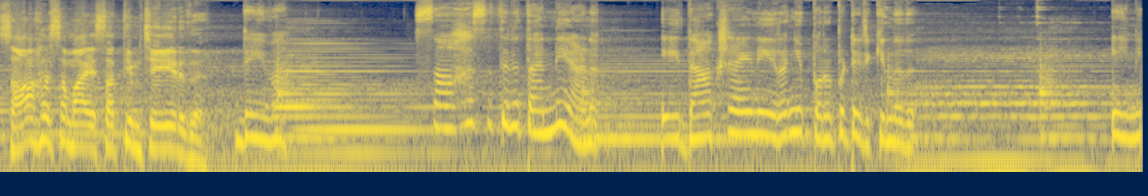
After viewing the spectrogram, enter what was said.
സാഹസമായ സത്യം ചെയ്യരുത്. ദേവ സാഹസത്തിന് തന്നെയാണ് ഈ ദാക്ഷായണി ഇറങ്ങി പുറപ്പെട്ടിരിക്കുന്നത്. ഇനി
